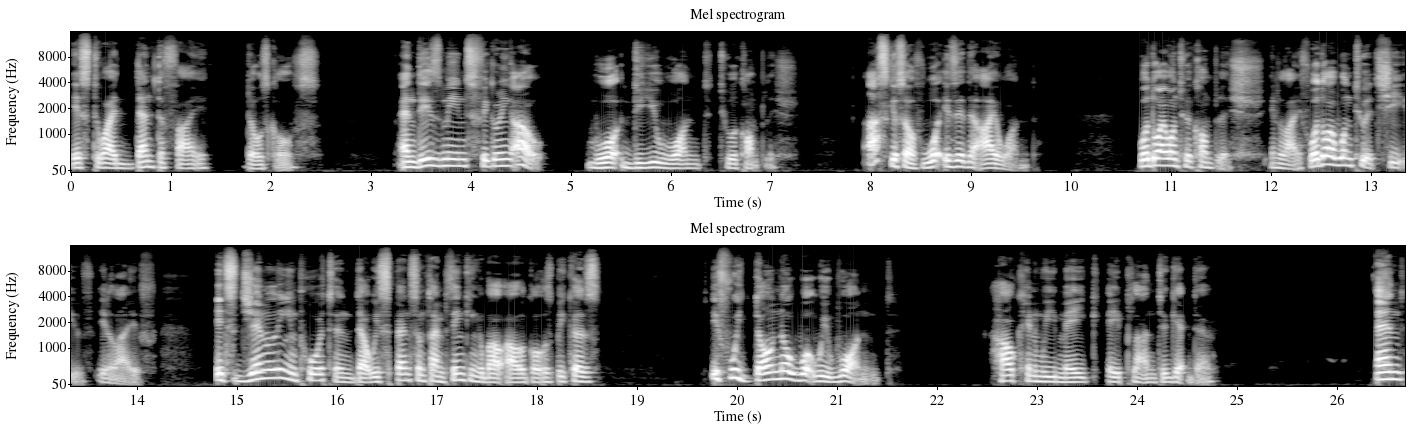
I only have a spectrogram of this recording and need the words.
is to identify those goals. And this means figuring out what do you want to accomplish. Ask yourself, what is it that I want? What do I want to accomplish in life? What do I want to achieve in life? It's generally important that we spend some time thinking about our goals because if we don't know what we want, how can we make a plan to get there? And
